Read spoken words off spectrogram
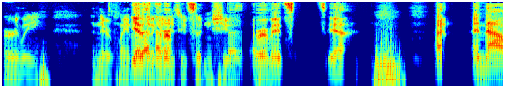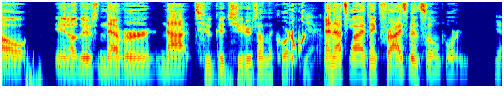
early, and they were playing Yeah, a lot of never- guys who couldn't shoot. That never made sense. Yeah. And, and now, you know, there's never not two good shooters on the court. Yeah, And that's why I think Frye's been so important. Yeah.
